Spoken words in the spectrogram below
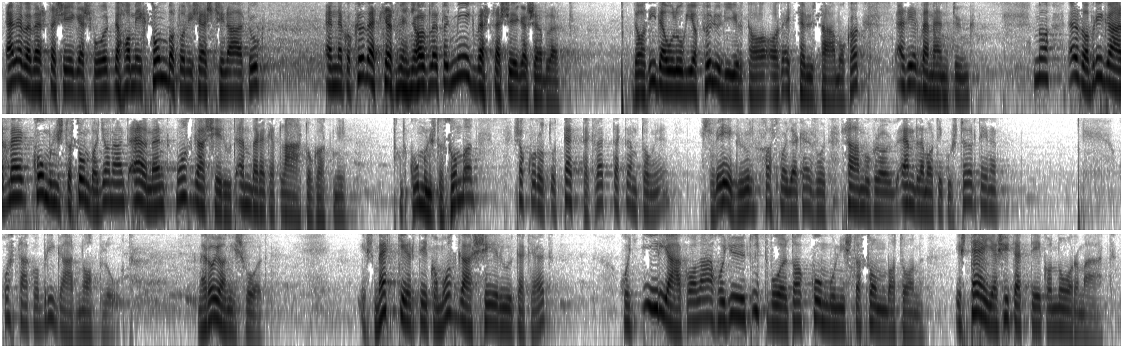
Eleve veszteséges volt, de ha még szombaton is ezt csináltuk, ennek a következménye az lett, hogy még veszteségesebb lett. De az ideológia fölülírta az egyszerű számokat, ezért bementünk. Na, ez a brigád meg kommunista szombat gyanánt elment mozgássérült embereket látogatni. A kommunista szombat, és akkor ott, ott tettek, vettek, nem tudom, és végül, azt mondják, ez volt számukra emblematikus történet, hozták a brigád naplót, mert olyan is volt. És megkérték a mozgássérülteket, hogy írják alá, hogy ők itt voltak kommunista szombaton, és teljesítették a normát.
